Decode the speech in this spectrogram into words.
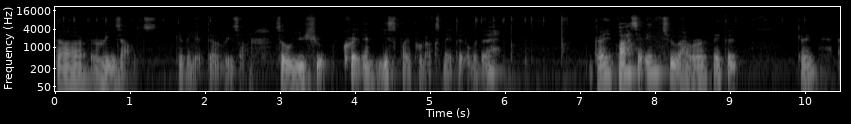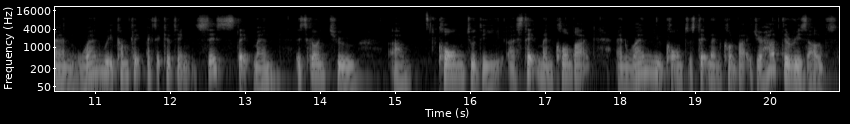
the results. Giving it the result. So you should create a display products method over there. Okay? Pass it into our method. Okay? And when we complete executing this statement it's going to um, call to the uh, statement callback and when you call to statement callback you have the results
